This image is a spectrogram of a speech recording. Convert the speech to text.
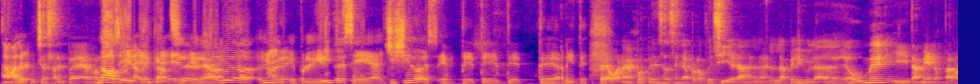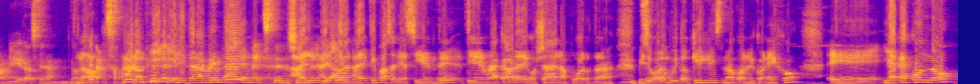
Además le escuchas al perro. No, sí, el, el, el, no, por el grito ese chillido es, te, te, te te derrite. Pero bueno, después pensás en la profecía, la, la, la película de Omen, y también los perros negros eran, los- No, eran bueno, y, y literalmente Una- una extensión al- del al día- ¿Qué pasa al día siguiente? Tienen una cabra degollada en la puerta. Me hizo acordar un poquito Kill List, ¿no? Con el conejo. Eh, y acá es cuando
